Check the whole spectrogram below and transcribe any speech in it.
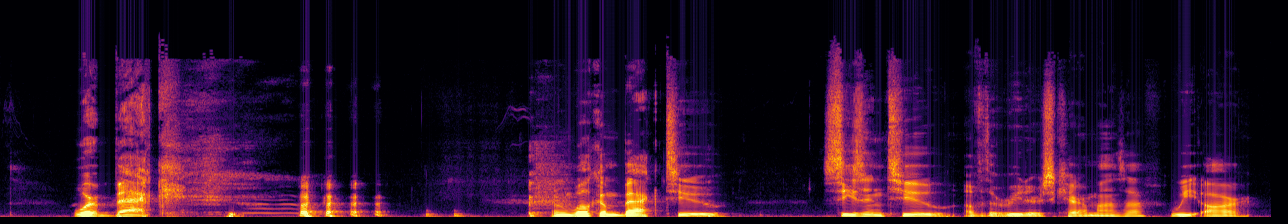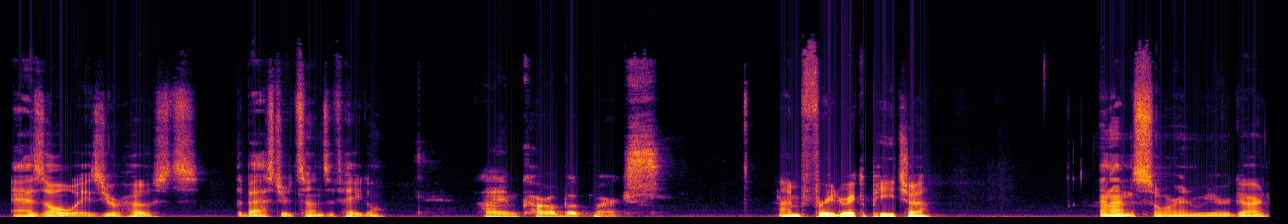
we're back! and welcome back to season two of The Reader's Karamazov. We are, as always, your hosts, the Bastard Sons of Hegel. I am Karl Bookmarks. I'm Friedrich Picha. And I'm Soren Rearguard.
